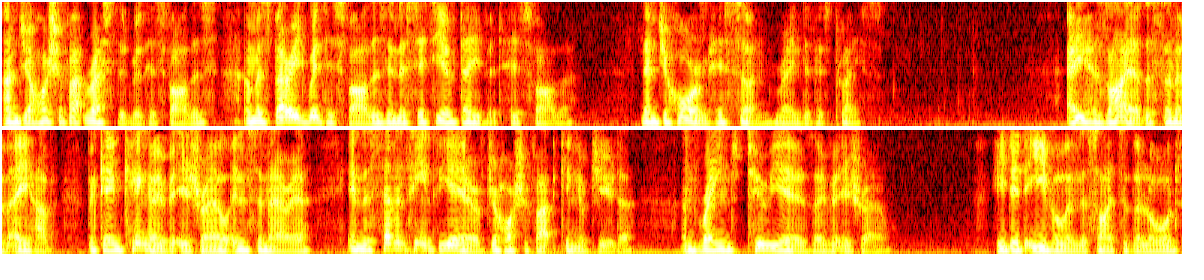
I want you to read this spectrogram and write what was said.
And Jehoshaphat rested with his fathers, and was buried with his fathers in the city of David his father. Then Jehoram his son reigned in his place. Ahaziah the son of Ahab became king over Israel in Samaria in the seventeenth year of Jehoshaphat king of Judah, and reigned two years over Israel. He did evil in the sight of the Lord,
